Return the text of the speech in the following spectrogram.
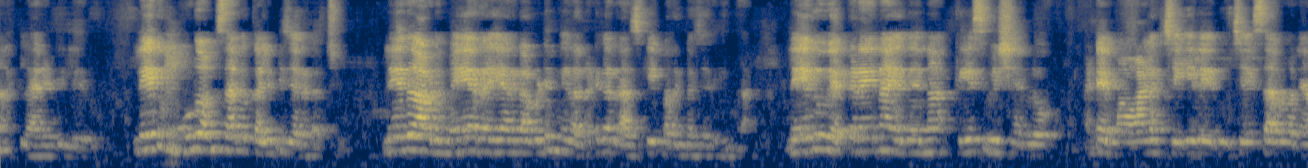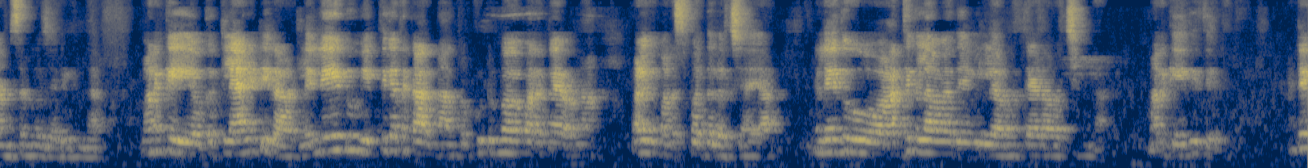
మనకు క్లారిటీ లేదు. లేదు మూడు అంశాలు కలిపి జరగచ్చు. లేదు ఆవిడ మేయర్ అయ్యారు కాబట్టి మీరు అన్నట్టుగా రాజకీయ పరంగా జరిగిందా? లేదు ఎక్కడైనా ఏదైనా కేసు విషయంలో అంటే మా వాళ్ళకి చెయ్యలేదు చేశారు అనే అంశంలో జరిగిందా? మనకి ఒక క్లారిటీ రావట్లేదు లేదు వ్యక్తిగత కారణాలతో కుటుంబ పరంగా ఏమైనా వాళ్ళకి మనస్పర్ధలు వచ్చాయా? లేదు ఆర్థిక లావాదేవీలు తేడా వచ్చిందా? మనకి ఏది తెలియదు అంటే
